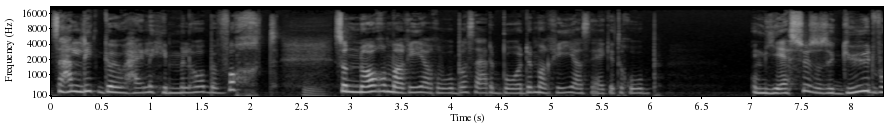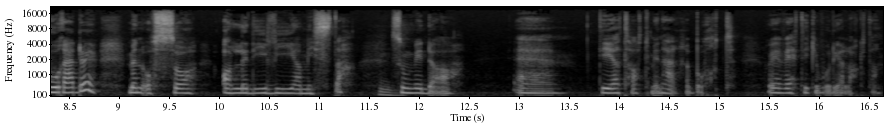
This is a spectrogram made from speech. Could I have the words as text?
Så her ligger jo hele himmelhåpet vårt. Så når Maria roper, så er det både Marias eget rop om Jesus, altså Gud, hvor er du? Men også alle de vi har mista, som vi da eh, De har tatt min Herre bort, og jeg vet ikke hvor de har lagt han.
